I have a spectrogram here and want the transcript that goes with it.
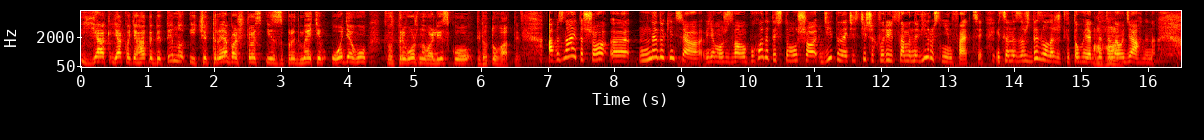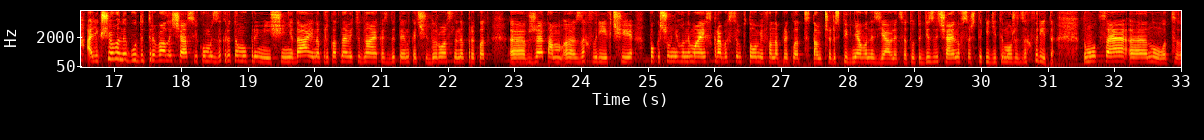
як, як одягати дитину, і чи треба щось із предметів одягу в тривожну валізку підготувати? А ви знаєте, що е, не до кінця я можу з вами погодитись, тому що діти найчастіше хворіють саме на вірусні інфекції, і це не завжди залежить від того, як Ага. дитина одягнена. А якщо вони будуть тривалий час в якомусь закритому приміщенні, да, і, наприклад, навіть одна якась дитинка чи дорослий, наприклад, е, вже там е, захворів, чи поки що в нього немає яскравих симптомів, а наприклад, там через півдня вони з'являться, то тоді, звичайно, все ж таки діти можуть захворіти. Тому це е, ну от.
